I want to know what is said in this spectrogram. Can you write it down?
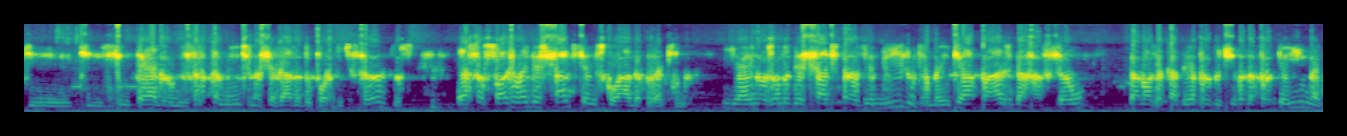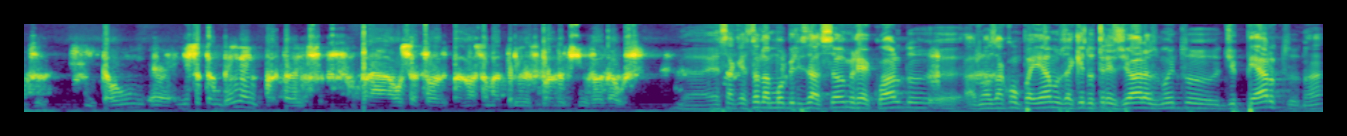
que, que se integram exatamente na chegada do Porto de Santos, essa soja vai deixar de ser escoada por aqui. E aí nós vamos deixar de trazer milho também, que é a base da ração da nossa cadeia produtiva da proteína aqui. Então, é, isso também é importante para o setor, para a nossa matriz produtiva gaúcha. É, essa questão da mobilização, me recordo, é, nós acompanhamos aqui do 13 Horas muito de perto, né?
